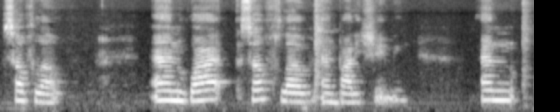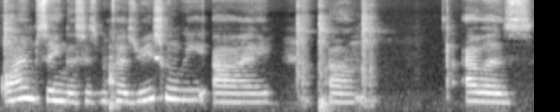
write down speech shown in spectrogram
self love and why self love and body shaming. And why I'm saying this is because recently I um I was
